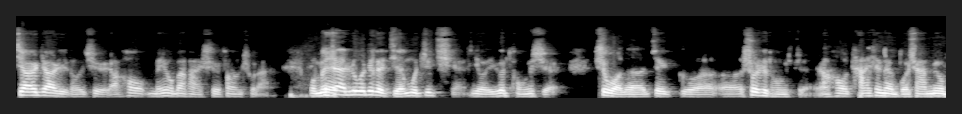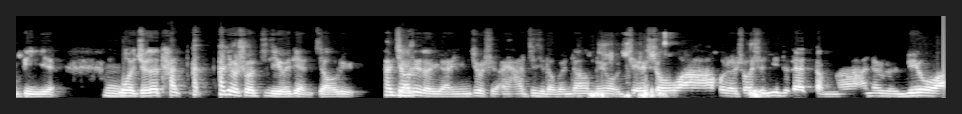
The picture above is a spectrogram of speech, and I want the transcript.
尖儿尖儿里头去，然后没有办法释放出来。我们在录这个节目之前，有一个同学是我的这个呃硕士同学，然后他现在博士还没有毕业，我觉得他他他就说自己有点焦虑。他焦虑的原因就是，哎呀，自己的文章没有接收啊，或者说是一直在等啊，under review 啊，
